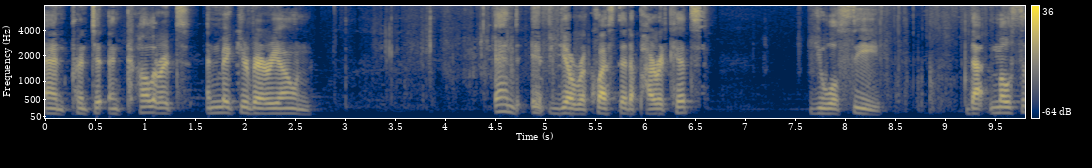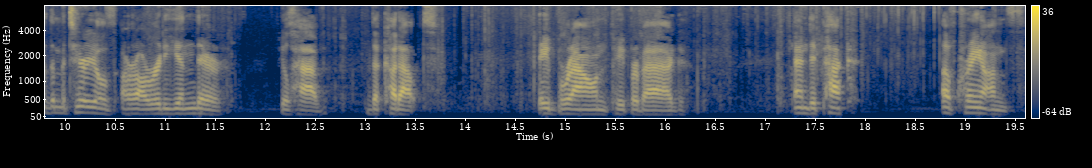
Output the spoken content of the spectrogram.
and print it and color it and make your very own. And if you requested a pirate kit, you will see that most of the materials are already in there. You'll have the cutout, a brown paper bag, and a pack of crayons.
